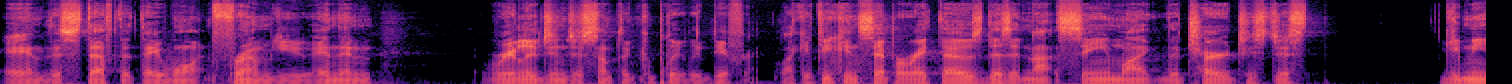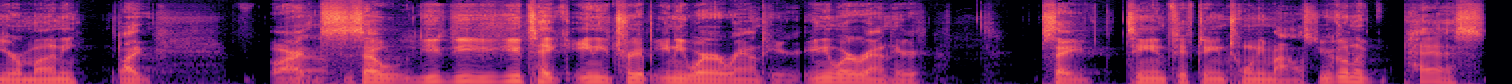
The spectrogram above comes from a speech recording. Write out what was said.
and the stuff that they want from you, and then religion just something completely different. Like if you can separate those, does it not seem like the church is just give me your money? Like, all right, No. so you, you you take any trip anywhere around here, anywhere around here, say 10, 15, 20 miles, you're going to pass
